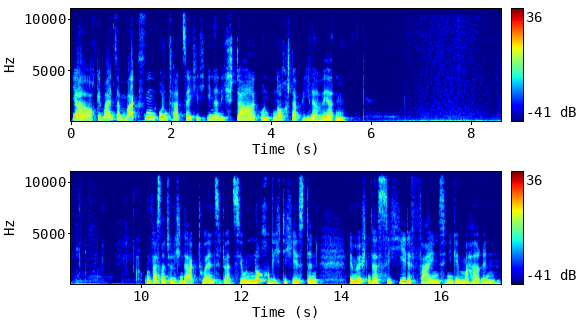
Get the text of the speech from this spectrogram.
ja, auch gemeinsam wachsen und tatsächlich innerlich stark und noch stabiler werden. Und was natürlich in der aktuellen Situation noch wichtig ist, denn wir möchten, dass sich jede feinsinnige Macherin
